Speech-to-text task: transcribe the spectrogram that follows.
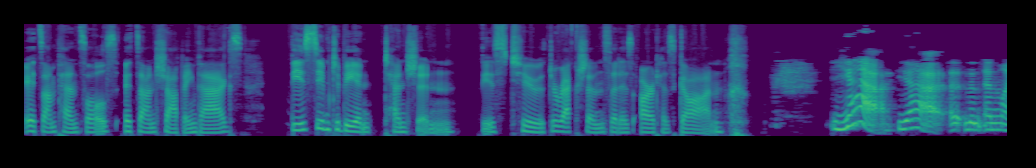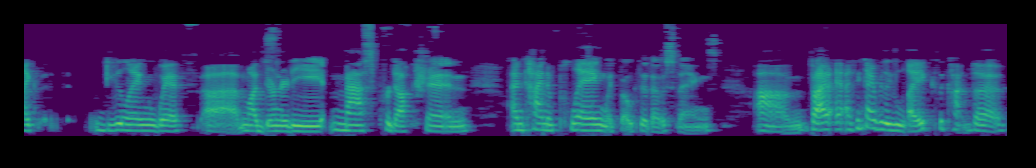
It's on pencils. It's on shopping bags. These seem to be in tension, these two directions that his art has gone. Yeah, yeah. And, and like dealing with uh, modernity, mass production, and kind of playing with both of those things. Um, but I, I, think I really like the the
